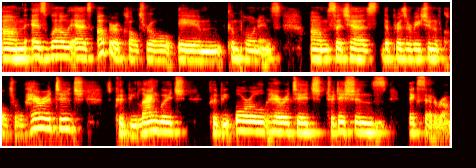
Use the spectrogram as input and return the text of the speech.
um, as well as other cultural um, components, um, such as the preservation of cultural heritage, could be language, could be oral heritage, traditions, etc.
